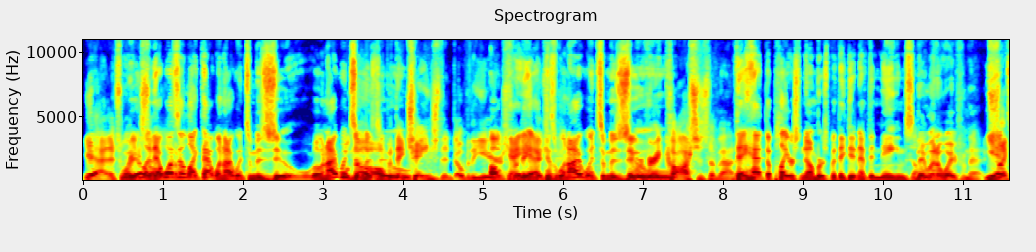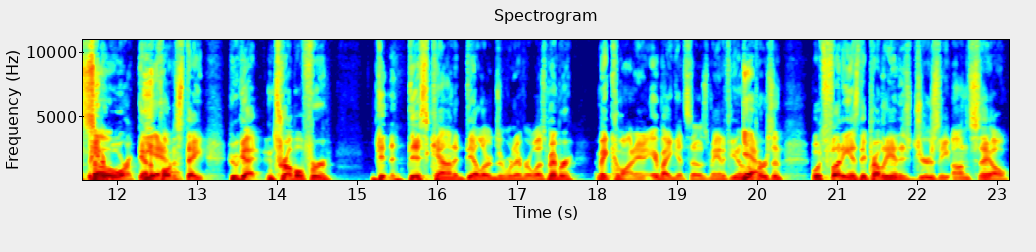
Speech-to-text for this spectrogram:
Yeah, that's why Really, that wasn't of, like that when I went to Mizzou. When I Well, went no, to Mizzou, but they changed it over the years. okay, yeah, because when I went to Mizzou, they were very cautious about it. They had the players' numbers, but they didn't have the names on. They went away from that. Just Yeah, like Peter so- Warrick down yeah. at Florida State, who got in trouble for getting a discount at Dillard's or whatever it was. Remember? I mean, come on, everybody gets those, man. If you know Yeah. the person. But what's funny is they probably had his jersey on sale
